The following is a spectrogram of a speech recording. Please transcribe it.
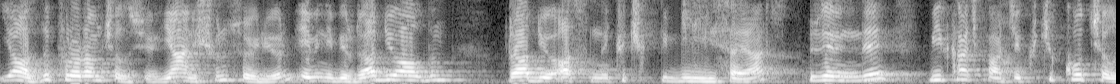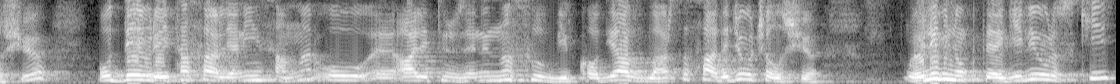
yazdığı program çalışıyor. Yani şunu söylüyorum evine bir radyo aldın. Radyo aslında küçük bir bilgisayar. Üzerinde birkaç parça küçük kod çalışıyor. O devreyi tasarlayan insanlar o e, aletin üzerine nasıl bir kod yazdılarsa sadece o çalışıyor. Öyle bir noktaya geliyoruz ki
